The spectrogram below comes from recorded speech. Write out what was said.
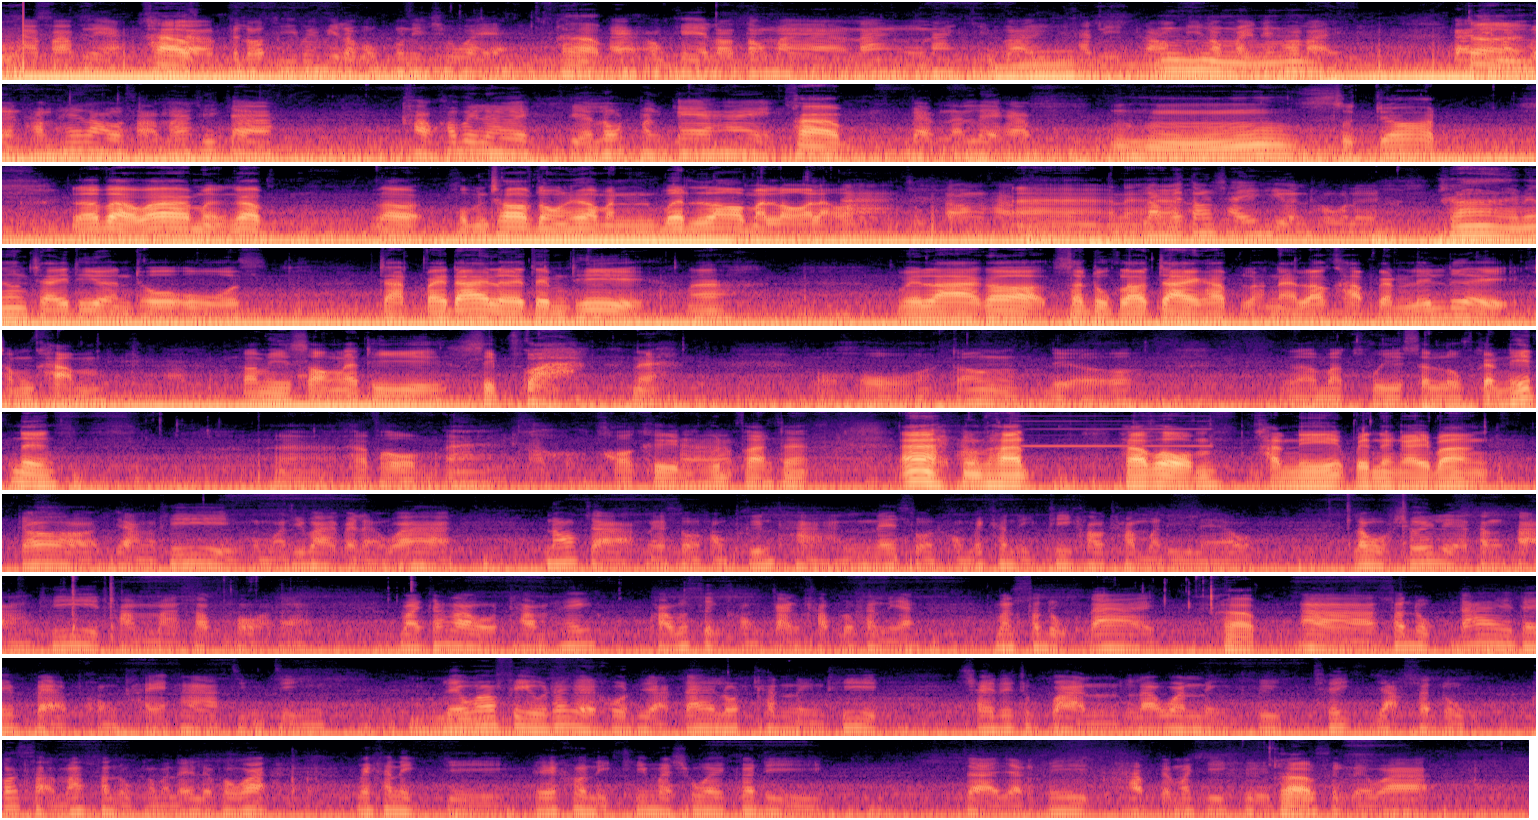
มาปั๊บเนี่ยครับแต่เป็นรถที่ไม่มีระบบพวกนี้ช่วยอะครับอะโอเคเราต้องมานั่งนั่งคิดว่าเอ้ยคันนี้รอบนี้อืมเราไปได้เท่าไหร่ แต่นี่ใช่มันเหมือนทำให้เราสามารถที่จะ ขับเข้าไปเลย เดี๋ยวรถมันแก้ให้ครับ แบบนั้นเลยครับ อือหือ สุดยอด แล้วแบบว่าเหมือนกับ เราผมชอบตรงที่ว่ามันเบิ้ลรอบมารอเราอ่าอะถูกต้องครับ อ่านะฮะเราไม่ต้องใช้ฮิวอนโทรเลย ใช่ไม่ต้องใช้ทีอันโทโอจัดไปได้เลยเต็มที่นะ เวลาก็สนุกเล้าใจครับแล้วไหนเราขับกันเรื่อยๆขำๆก็มี 2 นาที 10 กว่านะโอ้โห ต้องเดี๋ยวเรามาคุยสรุปกันนิดนึงอ่า ครับผมอ่าขอขอคืนครับคุณพัดนะอะได้ครับคุณพัดครับผม คันนี้เป็นยังไงบ้าง ก็อย่างที่ผมอธิบายไปแหละว่า นอกจากในส่วนของพื้นฐานในส่วนของเมคานิกที่เขาทำมาดีแล้ว ระบบช่วยเหลือต่างๆ ที่ทำมาซัพพอร์ตอะมันก็เราทำให้ความรู้สึกของการขับรถคันเนี้ยมันสนุกได้ครับอ่าสนุกได้ในแบบของไทอาร์จริง ๆ เรียกว่าฟิลถ้าเกิดคนอยากได้รถคันหนึ่งที่ใช้ได้ทุกวันแล้ววันหนึ่งคือใช้อยากสนุก ก็สามารถสนุกกับมันได้เลย เพราะว่าเมคานิกดีอิเล็กทรอนิกที่มาช่วยก็ดีแต่อย่างที่ขับกันเมื่อกี้คือครัจะบรู้สึกเลยว่า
